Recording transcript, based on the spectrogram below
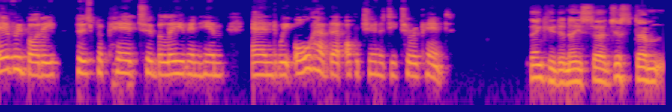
everybody who's prepared to believe in him and we all have that opportunity to repent. Thank you, Denise. Uh, just um,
